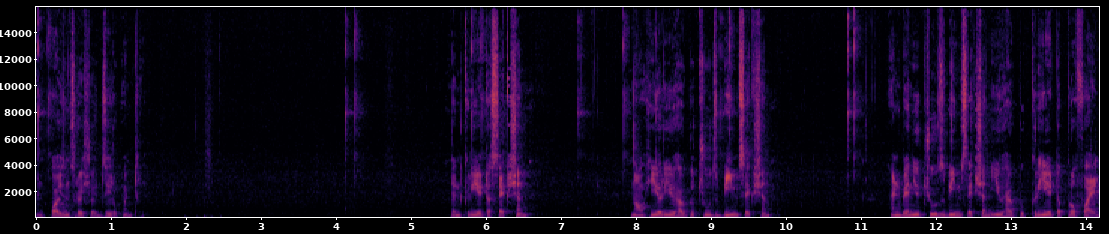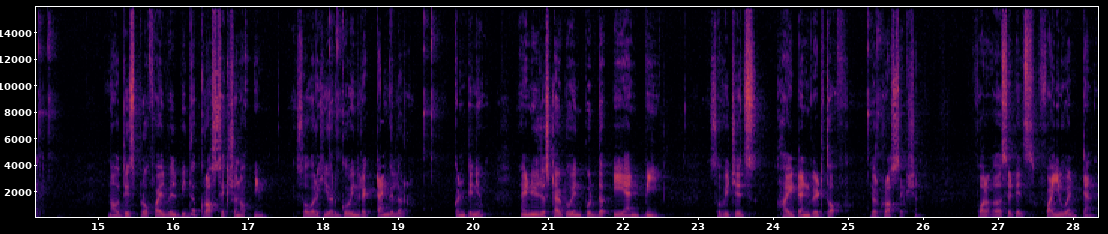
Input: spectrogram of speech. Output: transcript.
and Poisson's ratio is 0.3 then create a section. Now here you have to choose beam section. And when you choose beam section you have to create a profile. Now this profile will be the cross section of beam. So over here go in rectangular continue and you just have to input the a and b. So which is height and width of your cross section. For us it is 5 and 10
